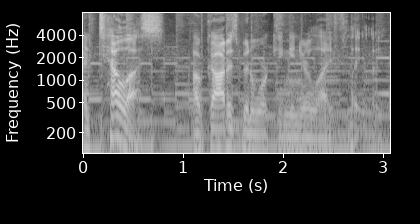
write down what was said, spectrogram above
and tell us how God has been working in your life lately.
